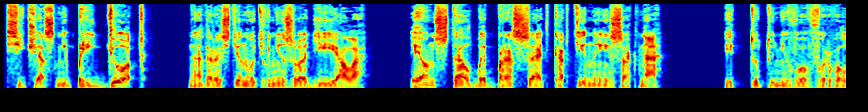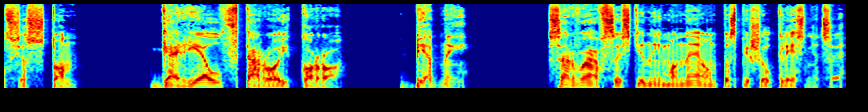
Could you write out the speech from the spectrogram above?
сейчас не придет, надо растянуть внизу одеяло, и он стал бы бросать картины из окна. И тут у него вырвался стон. Горел второй коро. Бедный. Сорвав со стены Моне, он поспешил к лестнице.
